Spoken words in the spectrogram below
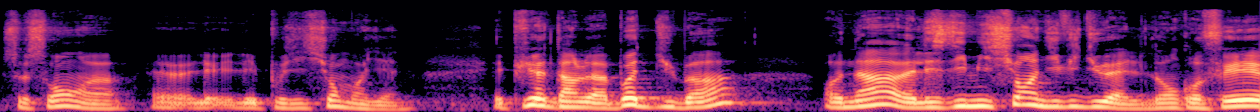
ce sont euh, les, les, positions moyennes. Et puis dans la boîte du bas, on a les émissions individuelles. Donc on fait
